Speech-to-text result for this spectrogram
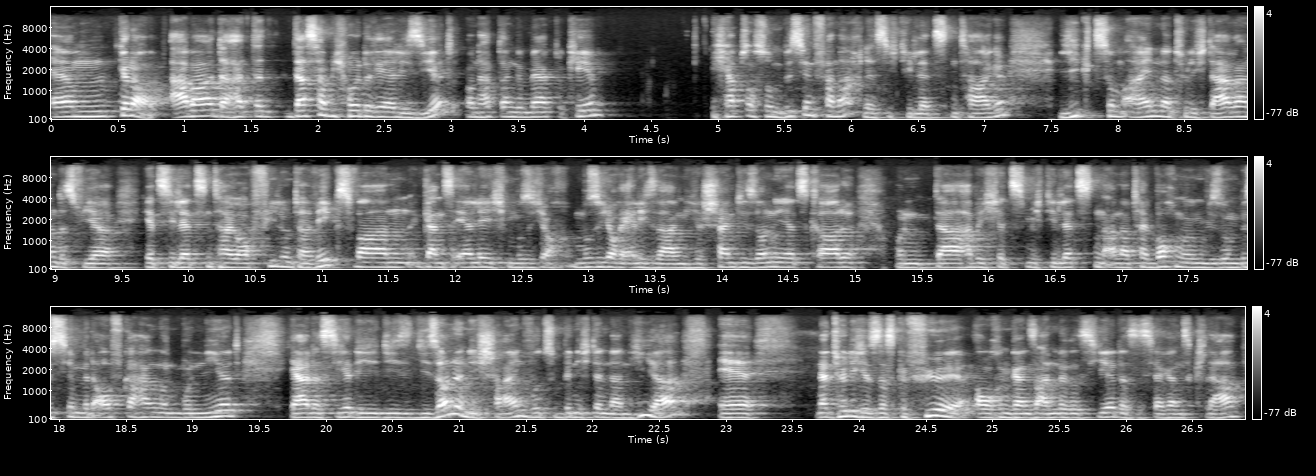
Ähm, genau, aber da hat, das habe ich heute realisiert und habe dann gemerkt, okay, ich habe es auch so ein bisschen vernachlässigt die letzten Tage. Liegt zum einen natürlich daran, dass wir jetzt die letzten Tage auch viel unterwegs waren. Ganz ehrlich, muss ich auch, muss ich auch ehrlich sagen, hier scheint die Sonne jetzt gerade und da habe ich jetzt mich die letzten anderthalb Wochen irgendwie so ein bisschen mit aufgehangen und moniert. Ja, dass hier die, die, die Sonne nicht scheint. Wozu bin ich denn dann hier? Äh, Natürlich ist das Gefühl auch ein ganz anderes hier, das ist ja ganz klar.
